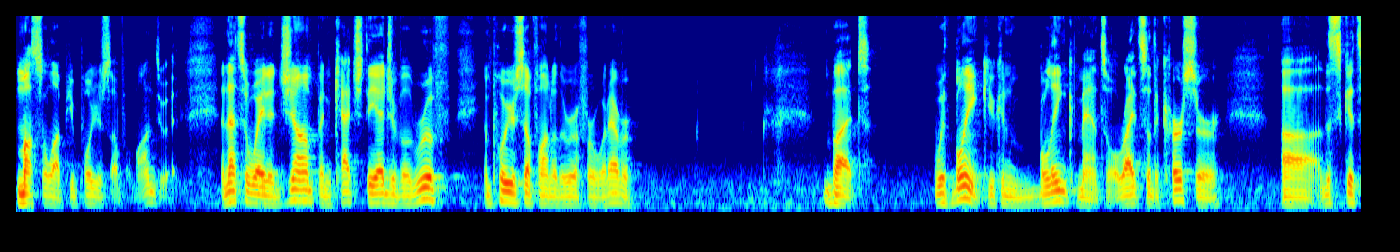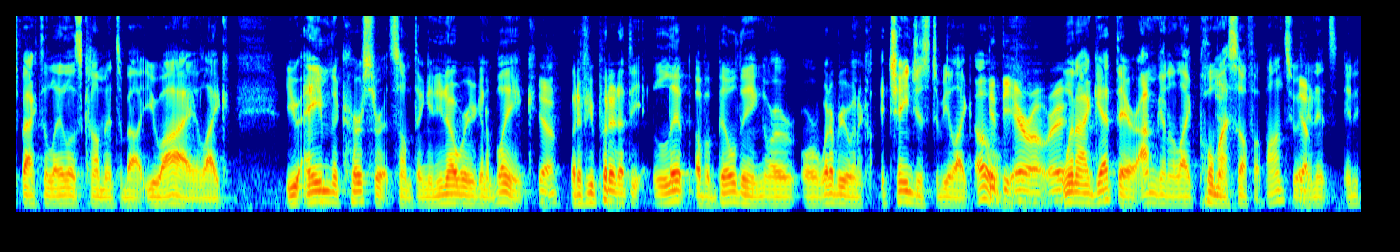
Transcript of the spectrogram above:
muscle up, you pull yourself up onto it. And that's a way to jump and catch the edge of a roof and pull yourself onto the roof or whatever. but with Blink, you can blink mantle, right? So the cursor, uh, this gets back to Leyla's comment about UI. Like, you aim the cursor at something and you know where you're going to blink. Yeah. But if you put it at the lip of a building or or whatever you want to, call it changes to be like, oh, Hit the arrow, right? when I get there, I'm gonna like pull myself up onto it, Yep. and it's it,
